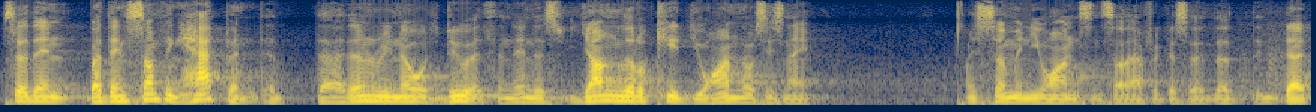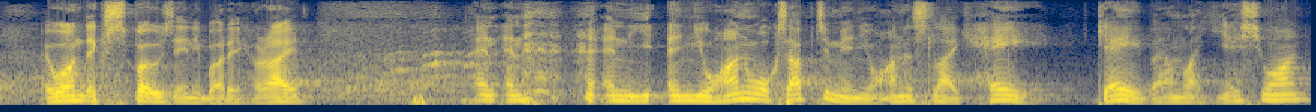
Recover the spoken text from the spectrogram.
So then, but then something happened that, that I didn't really know what to do with. And then this young little kid, Johan was his name. There's so many Johans in South Africa, so that, that it won't expose anybody, all right? And, and, and, and Johan walks up to me, and Johan is like, hey, Gabe. And I'm like, yes, Johan.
